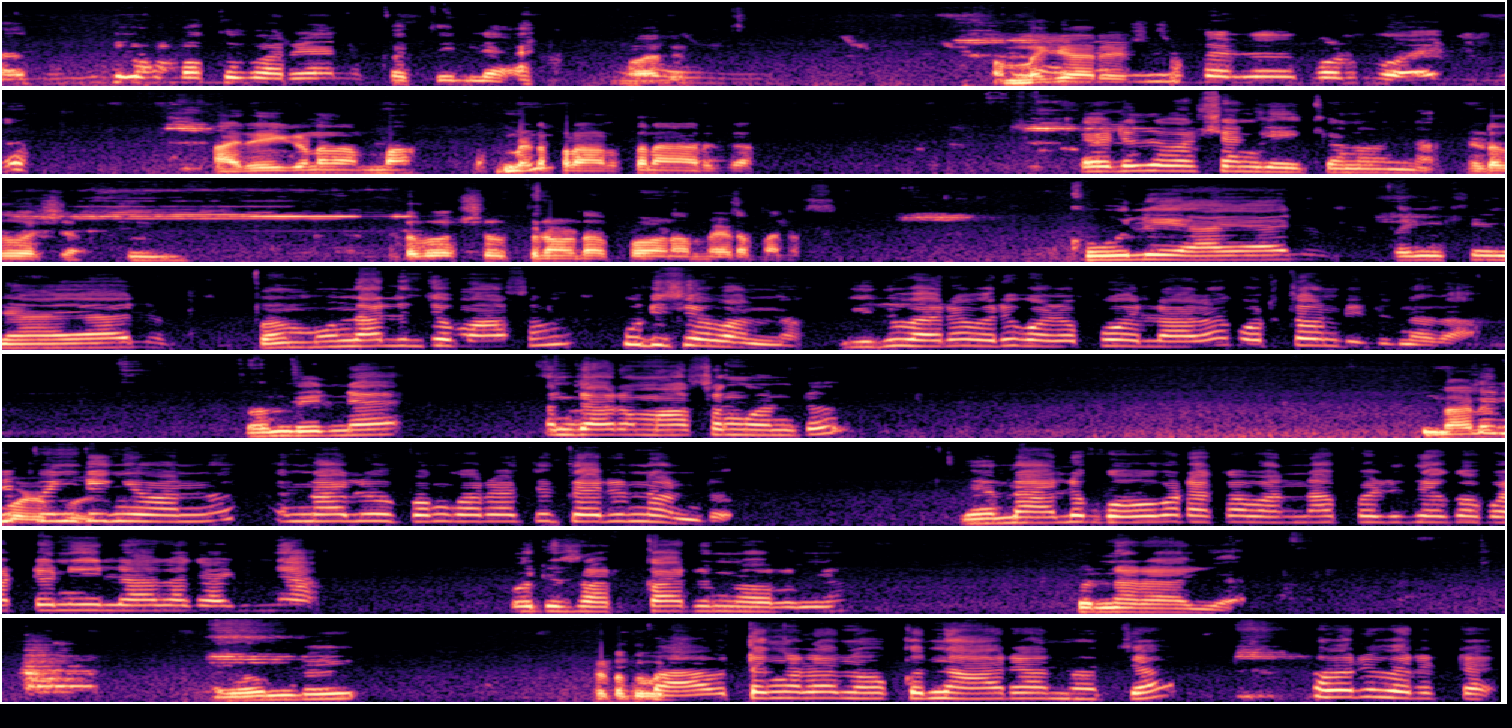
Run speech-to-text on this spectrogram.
അതൊന്നും നമുക്ക് പറയാനൊക്കത്തില്ല എന്നാലും അമ്മയ്ക്ക് ആരാ ഇഷ്ടം? കൊടുക്കുമായിരുന്നു ആരെയിക്കണം അമ്മ? അമ്മയുടെ പ്രാർത്ഥന ആർക്കാ? ഇടതുപക്ഷം ജയിക്കണമെന്ന ഇടതുപക്ഷം. ഇടതുപക്ഷത്തിനോടൊപ്പമാണ് അമ്മയുടെ മനസ്സ്? കൂലി ആയാലും പെൻഷനായാലും ഇപ്പം മൂന്നാലഞ്ച് മാസം കുടിശ്ശ വന്നു. ഇതുവരെ ഒരു കുഴപ്പമില്ലാതെ കൊടുത്തോണ്ടിരുന്നതാ. ഇപ്പം പിന്നെ അഞ്ചാറ് മാസം കൊണ്ട്. പെൻഡിങ് വന്ന് എന്നാലും ഇപ്പം കുറച്ച് തരുന്നുണ്ട്. എന്നാലും കോവിഡൊക്കെ വന്നപ്പോഴത്തേക്ക് പട്ടിണിയില്ലാതെ കഴിഞ്ഞ ഒരു സർക്കാർ എന്ന് പറഞ്ഞ പിണറായി അതുകൊണ്ട് പാവത്തങ്ങളെ നോക്കുന്ന ആരാന്ന് വെച്ചാൽ അവർ വരട്ടെ.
